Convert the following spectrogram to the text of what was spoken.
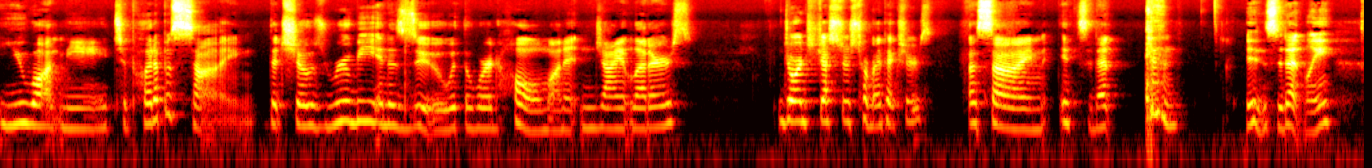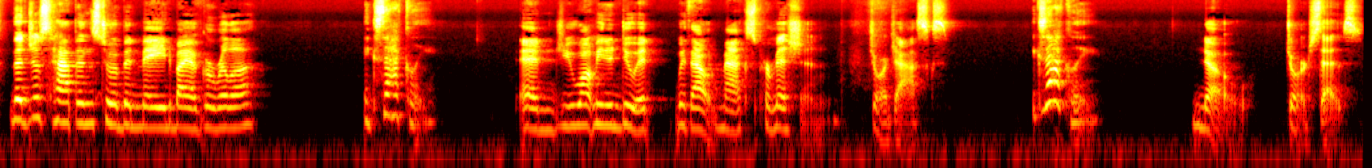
You want me to put up a sign that shows Ruby in a zoo with the word home on it in giant letters? George gestures toward my pictures. A sign, incident incidentally, that just happens to have been made by a gorilla? Exactly. And you want me to do it without Mac's permission? George asks. Exactly. No, George says.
